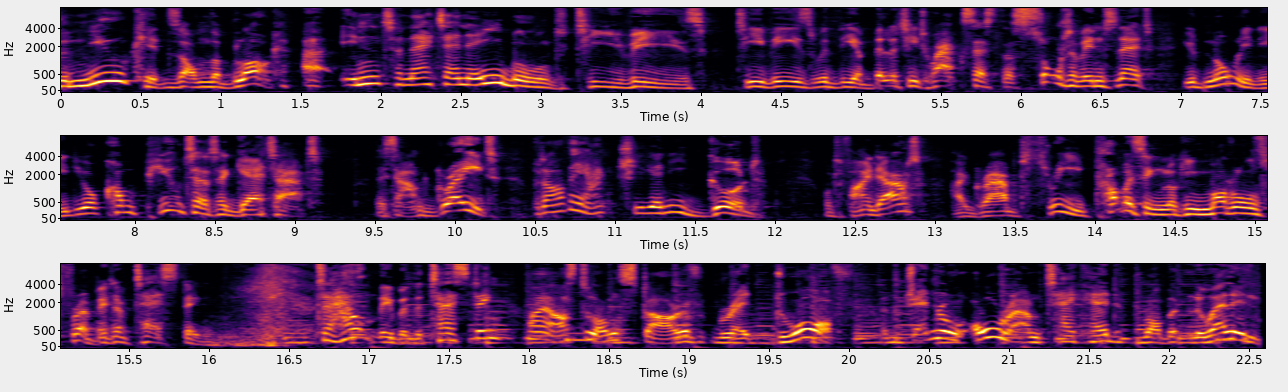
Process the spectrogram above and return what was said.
The new kids on the block are internet enabled TVs. TVs with the ability to access the sort of internet you'd normally need your computer to get at. They sound great, but are they actually any good? Well, to find out, I grabbed three promising looking models for a bit of testing. To help me with the testing, I asked along star of Red Dwarf and general all round tech head Robert Llewellyn.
